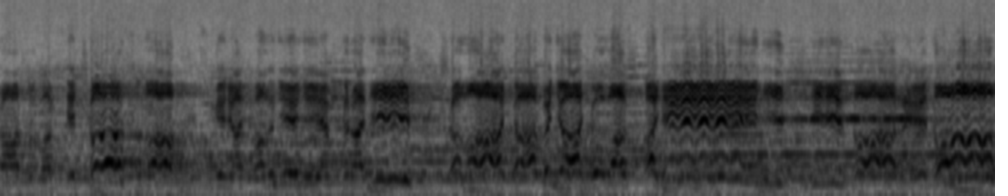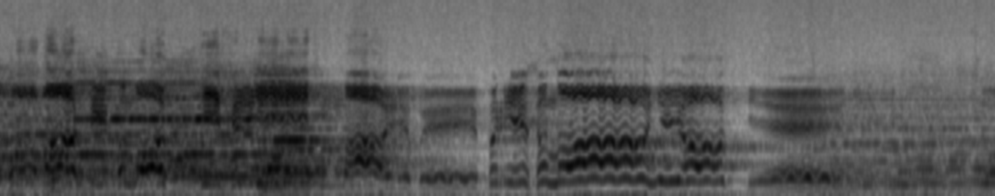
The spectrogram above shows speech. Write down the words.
разумом печатно Смирять волнение в крови, желать обнять у вас колени И зарыдав у ваших и излить мольбы признания пени То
